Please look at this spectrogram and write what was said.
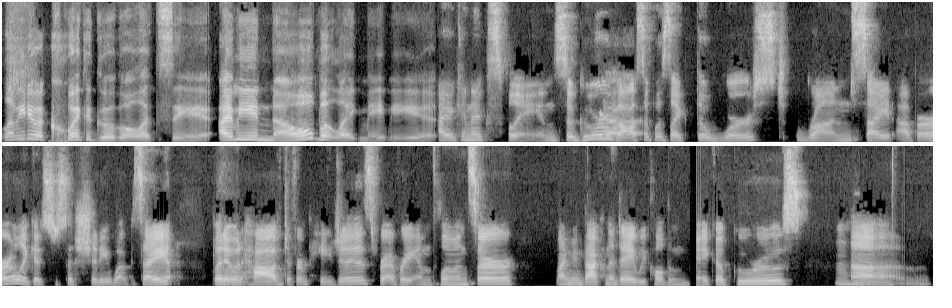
let me do a quick Google. Let's see. I mean, no, but like maybe. I can explain. So Guru Yeah. Gossip was like the worst run site ever. Like it's just a shitty website, but it would Oh. have different pages for every influencer. I mean, back in the day, we called them makeup gurus. Mhm. Um,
